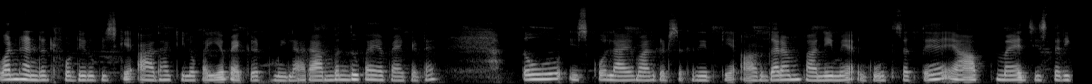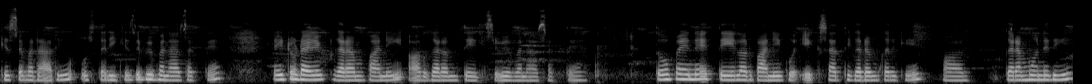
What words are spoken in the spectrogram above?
वन हंड्रेड फोर्टी रुपीज़ के आधा किलो का ये पैकेट मिला। राम बंधु का यह पैकेट है। तो इसको लाए मार्केट से ख़रीद के और गर्म पानी में गूँथ सकते हैं। या आप, मैं जिस तरीके से बना रही हूँ, उस तरीके से भी बना सकते हैं। नहीं तो डायरेक्ट गर्म पानी और गर्म तेल से भी बना सकते हैं। तो मैंने तेल और पानी को एक साथ ही गर्म करके और गर्म होने दिए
